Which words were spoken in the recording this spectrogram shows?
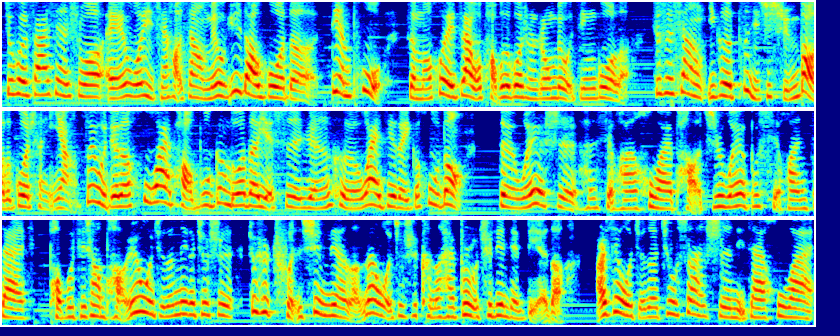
就会发现说，哎，我以前好像没有遇到过的店铺，怎么会在我跑步的过程中被我经过了？就是像一个自己去寻宝的过程一样。所以我觉得户外跑步更多的也是人和外界的一个互动。对我也是很喜欢户外跑，其实我也不喜欢在跑步机上跑，因为我觉得那个就是就是纯训练了，那我就是可能还不如去练点别的。而且我觉得，就算是你在户外，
